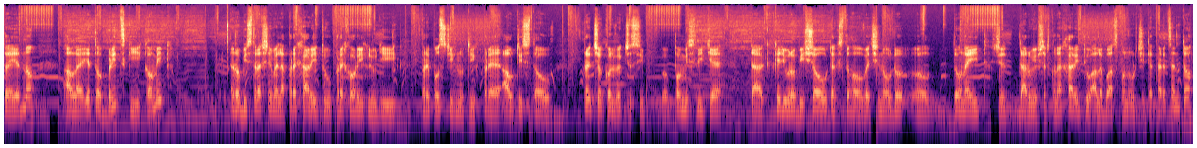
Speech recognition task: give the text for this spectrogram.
to je jedno, ale je to britský komik, robí strašne veľa pre charitu, pre chorých ľudí, pre postihnutých, pre autistov, pre čokoľvek, čo si pomyslíte. tak keď urobí show, tak z toho väčšinou do, donate, že daruje všetko na charitu, alebo aspoň určité percento.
